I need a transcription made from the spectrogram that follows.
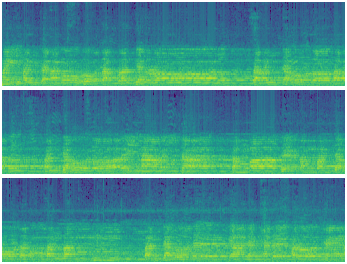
తస్మై పంచమగోహో ప్రత్యగృహాలు స పంచభూతో భవతు పంచభూతో హరైనామైక సంవాదేతం పంచభూతకం సంతం పంచభూతే త్యాగక్షతే పరోక్షేణ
